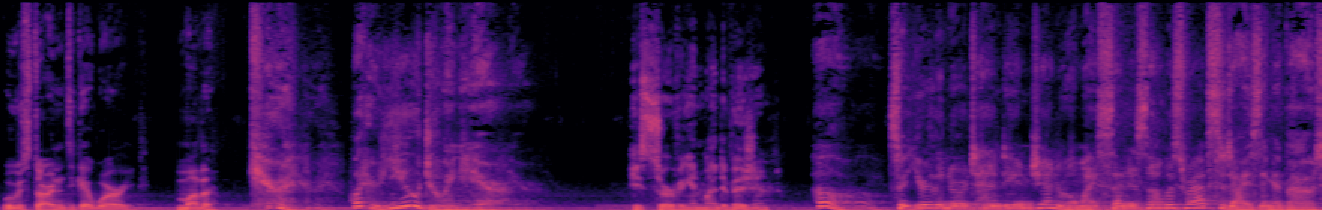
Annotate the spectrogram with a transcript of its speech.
We were starting to get worried. Mother? Kieran, what are you doing here? He's serving in my division. Oh, so you're the Nortandian general my son is always rhapsodizing about.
